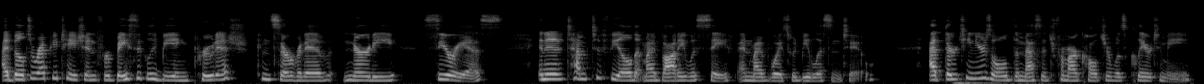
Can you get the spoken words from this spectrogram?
I built a reputation for basically being prudish, conservative, nerdy, serious, in an attempt to feel that my body was safe and my voice would be listened to. At 13 years old, the message from our culture was clear to me.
